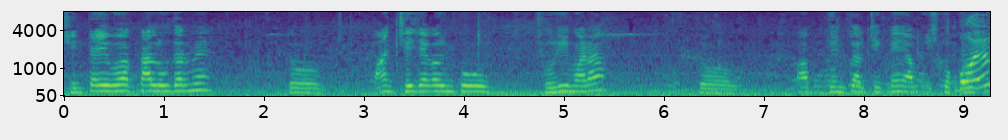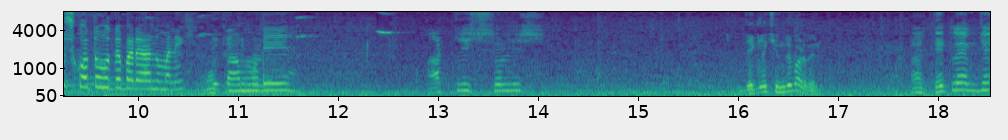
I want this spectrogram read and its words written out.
छिनताई हुआ कल उधर में तो पांच छह जगह उनको छुरी मारा तो अब दिन कल ठीक नहीं अब इसको বয়স কত হতে পারে আনুমানিক মোটামুটি আটত্রিশ চল্লিশ দেখলে চিনতে পারবেন হ্যাঁ, দেখলে একজন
